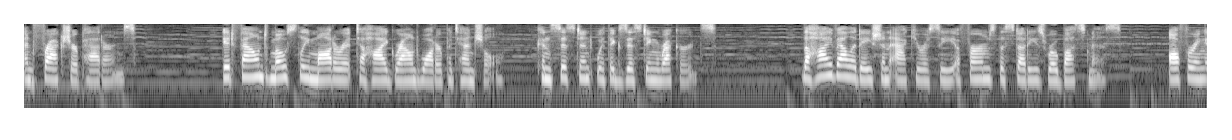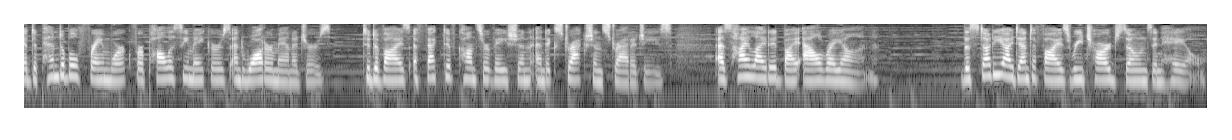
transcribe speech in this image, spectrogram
and fracture patterns. It found mostly moderate to high groundwater potential, consistent with existing records. The high validation accuracy affirms the study's robustness, offering a dependable framework for policymakers and water managers to devise effective conservation and extraction strategies, as highlighted by Al Rayyan. The study identifies recharge zones in Hail,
